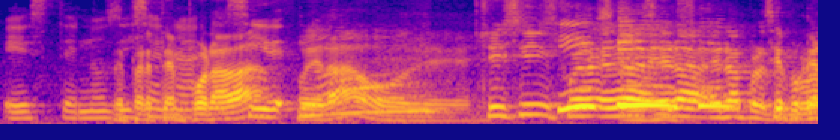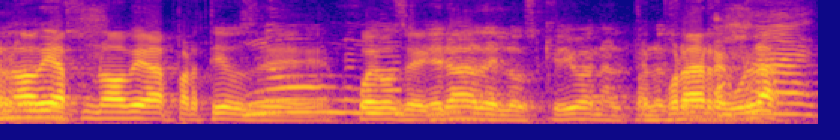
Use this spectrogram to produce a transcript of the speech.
Este, nos ¿De dicen pretemporada de- fuera no, o de...? Sí, sí, Sí, fue- sí, era, sí, era, sí. era Sí, porque pretemporada, no había, pues. no había partidos No, de no, juegos no. de... Era de los que iban al Temporada regular. Ajá,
